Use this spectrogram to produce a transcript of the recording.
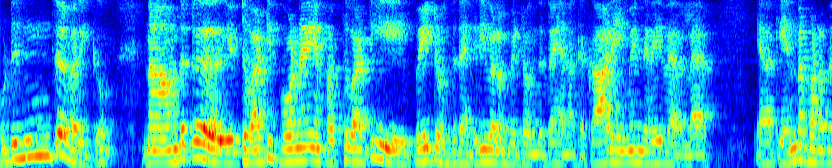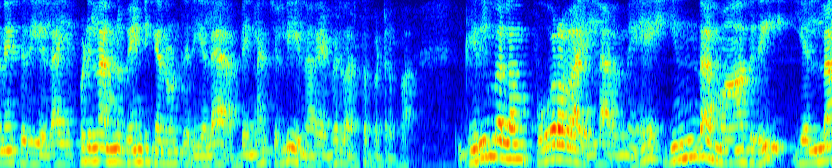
முடிஞ்ச வரைக்கும் நான் வந்துட்டு எட்டு வாட்டி போனேன் பத்து வாட்டி போயிட்டு வந்துட்டேன் கிரிவலம் போயிட்டு வந்துட்டேன். எனக்கு காரியமே நிறைவேறலை. எனக்கு என்ன பண்ணுறதுனே தெரியலை எப்படிலாம் இன்னும் வேண்டிக்கணும்னு தெரியலை அப்படின்லாம் சொல்லி நிறைய பேர் வருத்தப்பட்டிருப்பா. கிரிமலம் போகிறவா எல்லாருமே இந்த மாதிரி எல்லா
